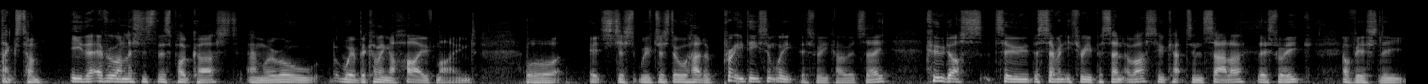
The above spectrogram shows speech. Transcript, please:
Thanks, Tom. Either everyone listens to this podcast and we're all we're becoming a hive mind, or it's just we've just all had a pretty decent week this week. I would say. Kudos to the seventy-three percent of us who captained Salah this week. Obviously,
